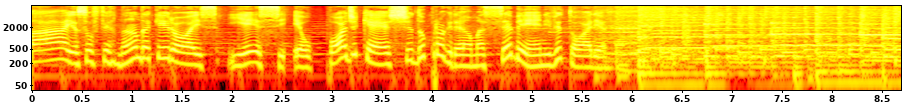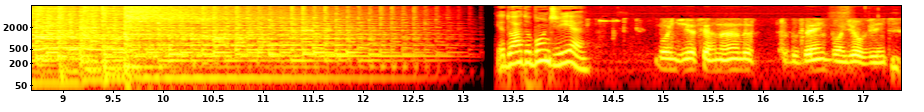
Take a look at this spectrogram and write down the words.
Olá, eu sou Fernanda Queiroz e esse é o podcast do programa CBN Vitória. Eduardo, bom dia. Bom dia, Fernanda. Tudo bem? Bom dia, ouvintes.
